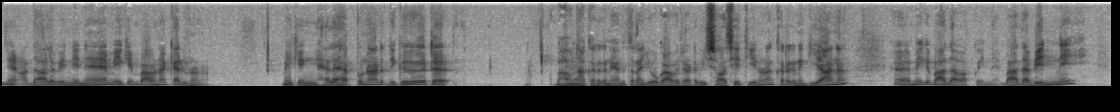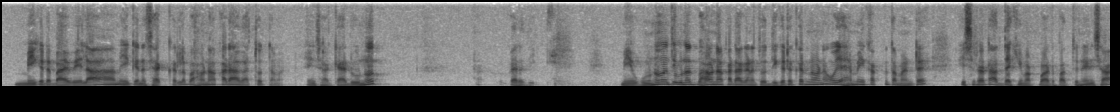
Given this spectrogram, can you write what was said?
නෑ අදාළ වෙන්නේ නෑ මේකෙන් භාවනාවක් ඇදුනා මේකෙන් හැල හැප්පුණාට දිගට භාවනා කරගෙන යන තරම් යෝගාවචරයට විශ්වාසය තියෙනවා කරගෙන ගියා නම් මේකේ බාධාවක් වෙන්නේ නැහැ. බාධා වෙන්නේ මේකට බය වෙලා මේක ගැන සැක කරලා භාවනාව කඩාගත්තොත් තමයි. ඒ නිසා කැඩුනොත් වැරදි. මේ වුණොත් තිබුණත් භාවනා කඩාගෙන තෝ දිගට කරනවනම් ඔය හැම එකක්ම Tamanට ඉස්සරහට අත්දැකීමක් බාටපත් වෙන නිසා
